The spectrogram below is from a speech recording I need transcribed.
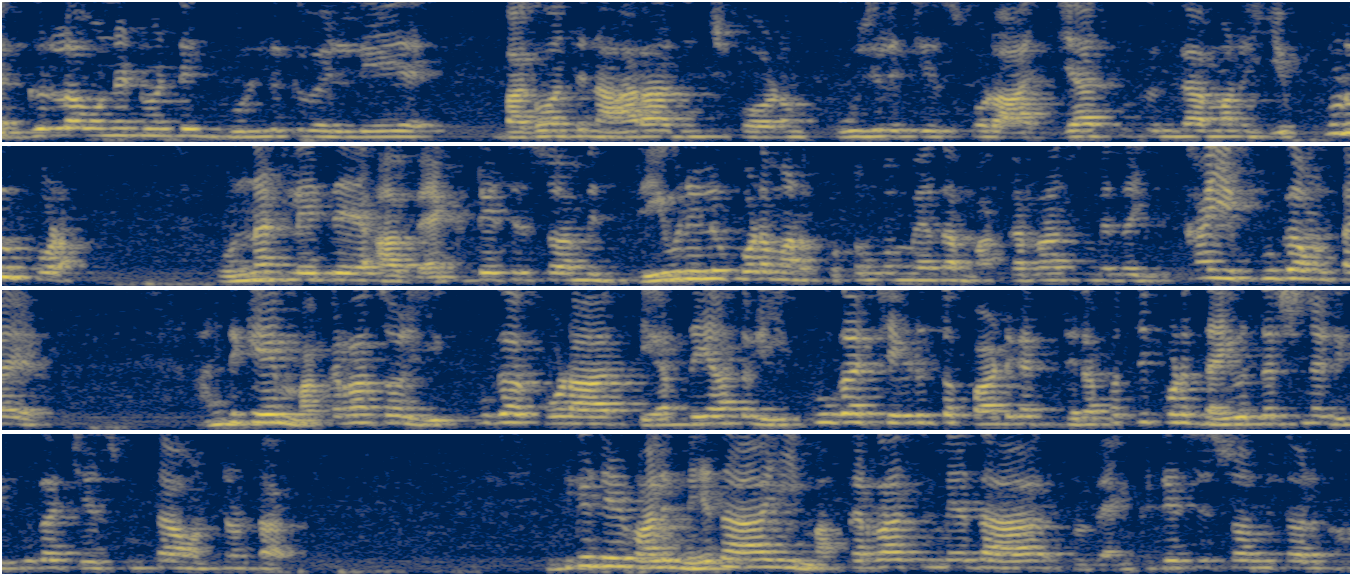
దగ్గరలో ఉన్నటువంటి గుళ్ళకి వెళ్ళి భగవంతుని ఆరాధించుకోవడం, పూజలు చేసుకోవడం, ఆధ్యాత్మికంగా మనం ఎప్పుడూ కూడా ఉన్నట్లయితే ఆ వెంకటేశ్వర స్వామి దీవెనలు కూడా మన కుటుంబం మీద, మకర రాశి మీద ఇంకా ఎక్కువగా ఉంటాయి అందుకే మకర రాశి వాళ్ళు ఎక్కువగా కూడా తీర్థయాత్రలు ఎక్కువగా చేయడంతో పాటుగా తిరుపతి కూడా దైవ దర్శనాలు ఎక్కువగా చేసుకుంటూ ఉంటుంటారు. ఎందుకంటే వాళ్ళ మీద ఈ మకర రాశి మీద వెంకటేశ్వర స్వామి తాలూకు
